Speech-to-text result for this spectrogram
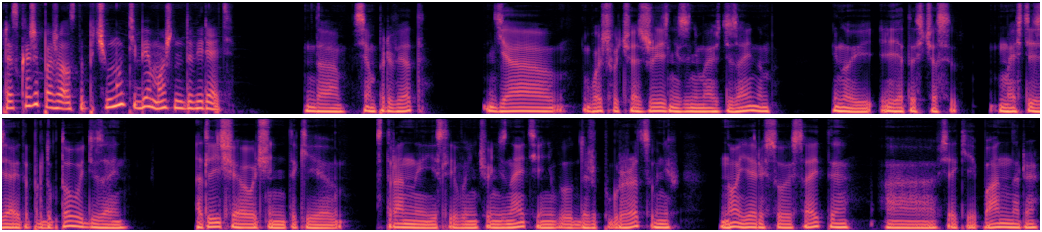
расскажи, пожалуйста, почему тебе можно доверять? Да, всем привет. Я большую часть жизни занимаюсь дизайном. И, ну, и, и это сейчас моя стезя — это продуктовый дизайн. Отличия очень такие странные, если вы ничего не знаете, я не буду даже погружаться в них. Но я рисую сайты, а, всякие баннеры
